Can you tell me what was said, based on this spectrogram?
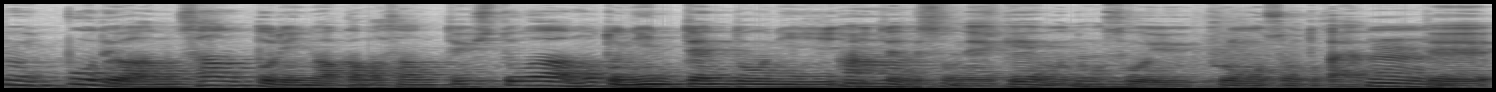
でも一方ではあのサントリーの赤間さんっていう人は元任天堂にいてですねゲームのそういうプロモーションとかやって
